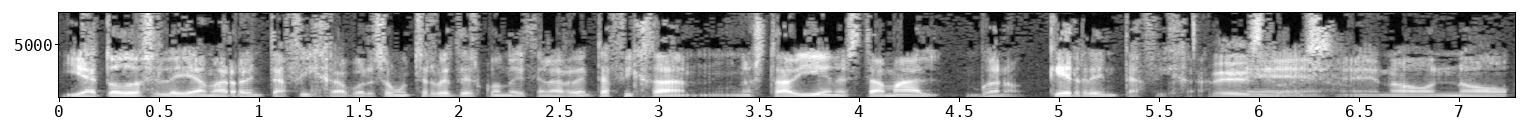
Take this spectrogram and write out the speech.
y a todo se le llama renta fija. Por eso muchas veces cuando dicen la renta fija no está bien, está mal. Bueno, ¿qué renta fija? Eh, eh, no, no,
